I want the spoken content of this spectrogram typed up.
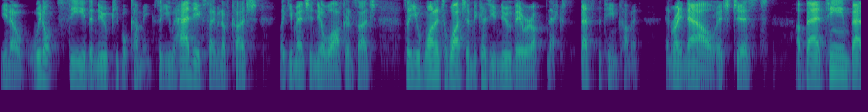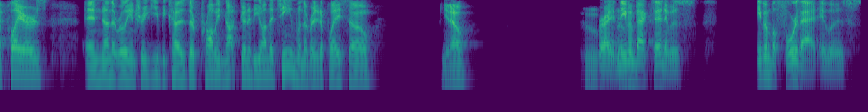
You know, we don't see the new people coming. So you had the excitement of Kutch, like you mentioned, Neil Walker and such. So you wanted to watch them because you knew they were up next. That's the team coming. And right now, it's just a bad team, bad players, and none that really intrigue you because they're probably not going to be on the team when they're ready to play. So, you know, who right? And even back then, it was even before that, it was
